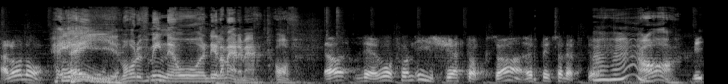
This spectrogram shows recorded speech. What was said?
Hallå, hallå. Hej, hej. Vad har du för minne att dela med dig med av? Ja, det var från I21 också, uppe i Sollefteå. Ja. Vi,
